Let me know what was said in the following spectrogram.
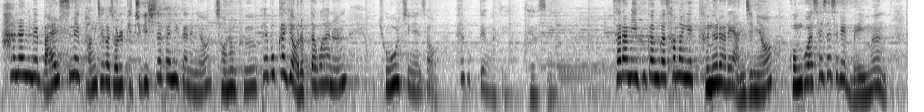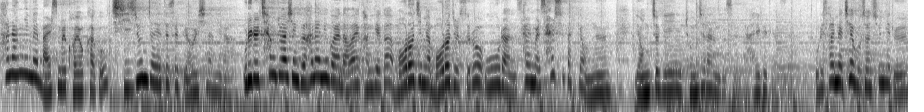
하나님의 말씀의 광채가 저를 비추기 시작하니까는요. 저는 그 회복하기 어렵다고 하는 조울증에서 회복되어 가게 되었어요. 사람이 흑암과 사망의 그늘 아래 앉으며 공고와 쇠사슬의 매임은 하나님의 말씀을 거역하고 지존자의 뜻을 멸시함이라. 우리를 창조하신 그 하나님과의 나와의 관계가 멀어지면 멀어질수록 우울한 삶을 살 수밖에 없는 영적인 존재라는 것을 알게 되었어요. 우리 삶의 최우선 순위를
